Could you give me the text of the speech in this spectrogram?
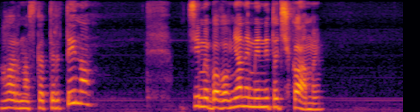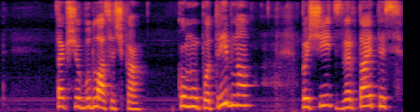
гарна скатертина цими бавовняними ниточками. Так що, будь ласочка, кому потрібно, пишіть, звертайтесь,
